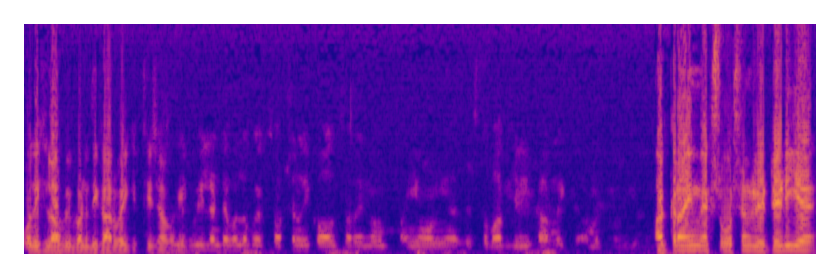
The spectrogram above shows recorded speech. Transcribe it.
ਉਹਦੇ ਖਿਲਾਫ ਵੀ ਬਣਦੀ ਕਾਰਵਾਈ ਕੀਤੀ ਜਾਊਗੀ। ਲਖਵੀਰ ਲੰਡੇ ਵੱਲੋਂ ਕੋਈ ਐਕਸਟੋਰਸ਼ਨ ਲਈ ਕਾਲ ਸਰ ਇਹਨਾਂ ਨੂੰ ਆਈ ਹੋਣੀਆਂ ਇਸ ਤੋਂ ਬਾਅਦ ਜਿਹੜੀ ਕਾਰਵਾਈ ਅਮਲ ਚ ਹੋਣੀ ਹੈ ਆ ਕ੍ਰਾਈਮ ਐਕਸਟੋਰਸ਼ਨ ਰਿਲੇਟਡ ਹੀ ਹੈ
